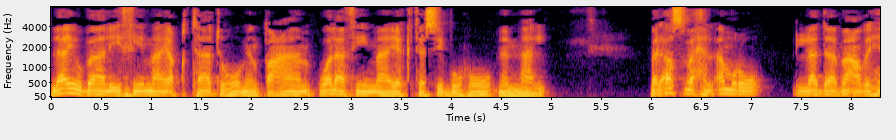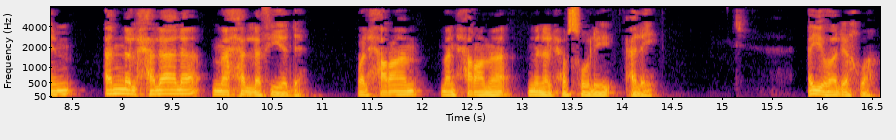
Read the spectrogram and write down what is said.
لا يبالي فيما يقتاته من طعام ولا فيما يكتسبه من مال بل أصبح الأمر لدى بعضهم أن الحلال ما حل في يده والحرام من حرم من الحصول عليه. أيها الإخوة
